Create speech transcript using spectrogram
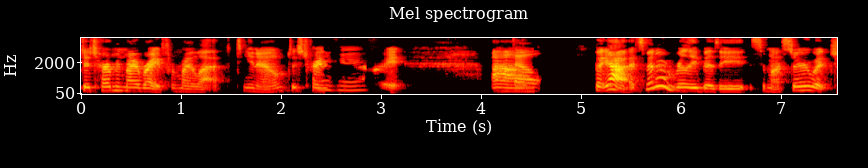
determine my right from my left, you know, just trying to hmm get right. Um, but yeah, it's been a really busy semester, which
